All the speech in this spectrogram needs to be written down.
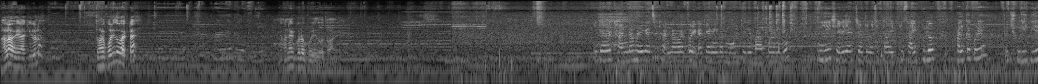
ভালো এই রাখিগুলো? তোমাকে পরিয়ে দেবো একটা? অনেকগুলো পরিয়ে দেবো তোমাকে। এটা এবার ঠান্ডা হয়ে গেছে, ঠান্ডা হওয়ার পর এটাকে আমি এবার মোল থেকে বার করে নেব। নিজেই সেরে যাচ্ছে অটোমেটিক তাও একটু সাইডগুলো হালকা করে একটু ছুরি দিয়ে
